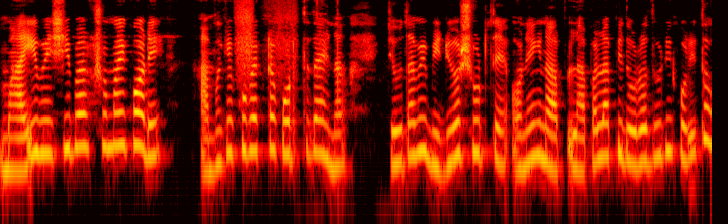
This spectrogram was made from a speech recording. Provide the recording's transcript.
মাই বেশিরভাগ সময় করে, আমাকে খুব একটা করতে দেয় না। যেহেতু আমি ভিডিও শ্যুটতে অনেক লাপালাপি, দৌড়াদৌড়ি করি তো,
